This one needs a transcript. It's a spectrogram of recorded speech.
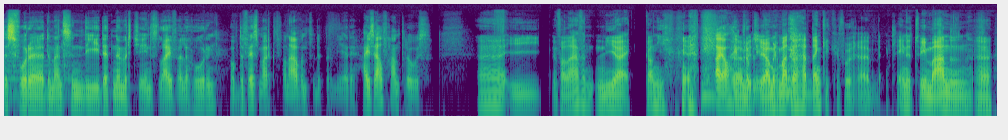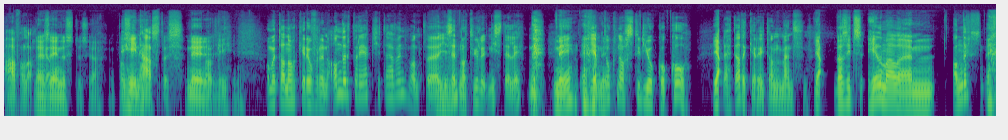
Dus voor eh, de mensen die dit nummertje eens live willen horen, op de vismarkt vanavond de première. Ga je zelf gaan trouwens? Eh, vanavond niet, ja, ik kan niet. Ah ja, Eh, geen probleem. jammer, maar dat gaat denk ik voor eh, een kleine twee maanden eh Ah, voilà. daar ja. zijn. Dus, dus ja, Geen haast dus. Nee, nee, niet. Om het dan nog een keer over een ander projectje te hebben, want eh, je Mhm. zit natuurlijk niet stil, hè? Nee, Je hebt nee. ook nog Studio Coco. Ja. Leg dat een keer uit aan de mensen. Ja, dat is iets helemaal ehm, anders.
